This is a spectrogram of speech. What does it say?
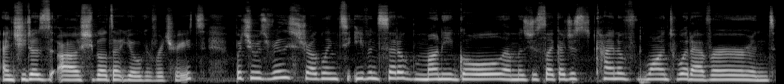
and she does uh, she builds out yoga retreats but she was really struggling to even set a money goal and was just like i just kind of want whatever and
